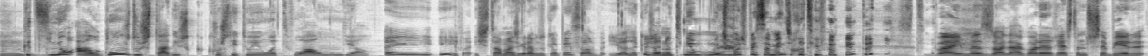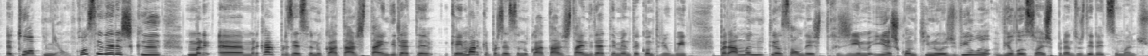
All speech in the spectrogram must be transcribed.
Hum? que desenhou alguns dos estádios que constituem o atual Mundial. Ei, isto está mais grave do que eu pensava. E olha que eu já não tinha muitos bons pensamentos relativamente a isto. Bem, mas olha, agora resta-nos saber a tua opinião. Consideras que mar- ah, marcar presença no Qatar está indireta, quem marca presença no Qatar está indiretamente a contribuir para a manutenção deste regime e as contínuas viola- violações perante os direitos humanos?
